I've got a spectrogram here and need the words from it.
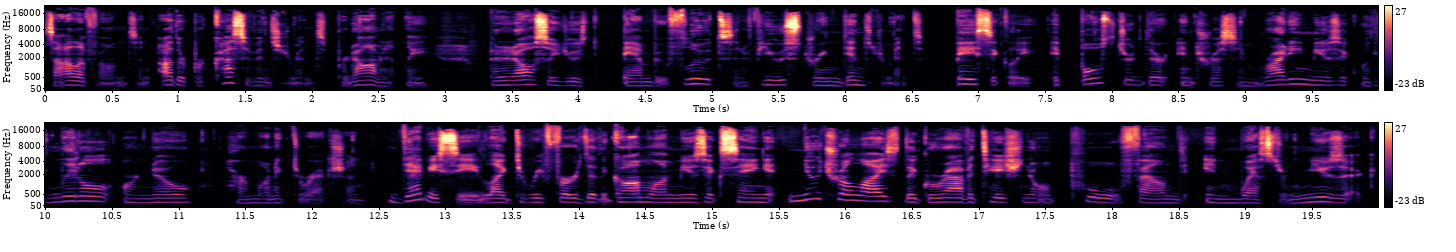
xylophones and other percussive instruments predominantly, but it also used bamboo flutes and a few stringed instruments. Basically, it bolstered their interest in writing music with little or no harmonic direction. Debussy liked to refer to the gamelan music, saying it neutralized the gravitational pull found in Western music.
